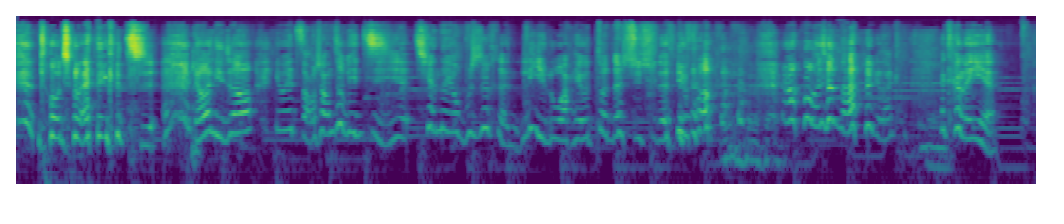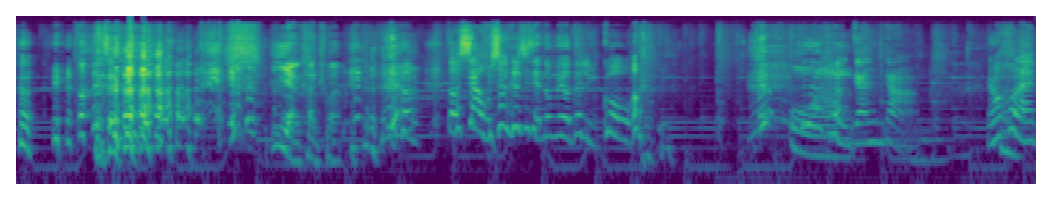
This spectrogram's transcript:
偷出来那个纸，然后你知道，因为早上特别急，签的又不是很利落，还有断断续续的地方，然后我就拿着给他看，他看了一眼，然后一眼看穿，到下午上课之前都没有再理过我，真的很尴尬。然后后来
